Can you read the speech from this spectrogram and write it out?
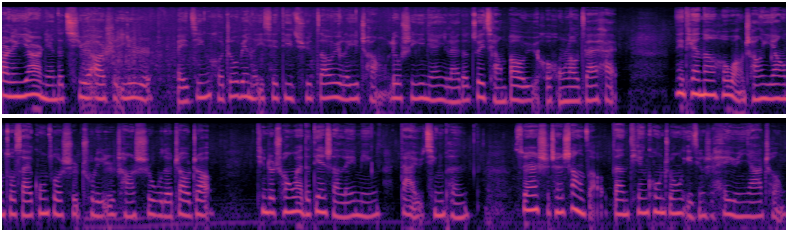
二零一二年的七月二十一日，北京和周边的一些地区遭遇了一场六十一年以来的最强暴雨和洪涝灾害。那天呢，和往常一样坐在工作室处理日常事务的赵赵，听着窗外的电闪雷鸣、大雨倾盆。虽然时辰尚早，但天空中已经是黑云压城。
